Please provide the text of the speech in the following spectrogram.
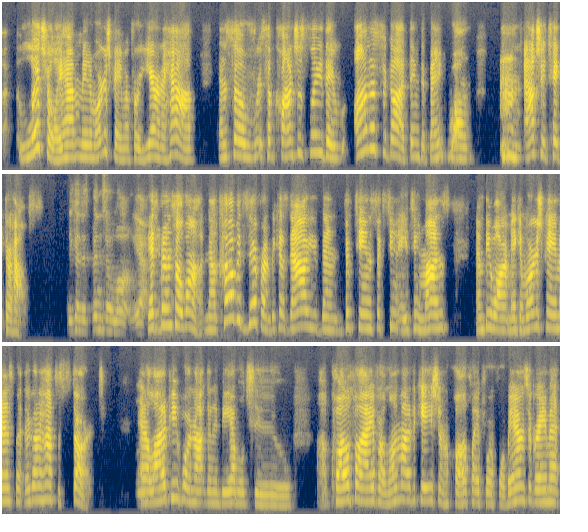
uh, literally haven't made a mortgage payment for a year and a half. And so subconsciously, they honest to God think the bank won't actually take their house. Because it's been so long. Yeah. It's been so long. Now, COVID's different because now you've been 15, 16, 18 months and people aren't making mortgage payments, but they're going to have to start. And a mm-hmm. lot of people are not going to be able to uh, qualify for a loan modification or qualify for a forbearance agreement.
